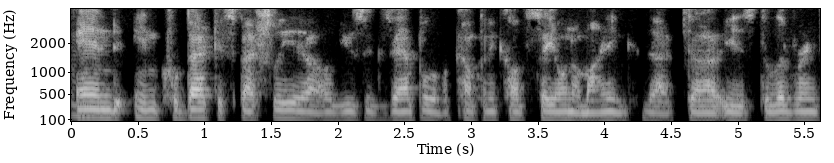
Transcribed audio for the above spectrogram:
Mm-hmm. And in Quebec, especially, I'll use example of a company called Sayona Mining that uh, is delivering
